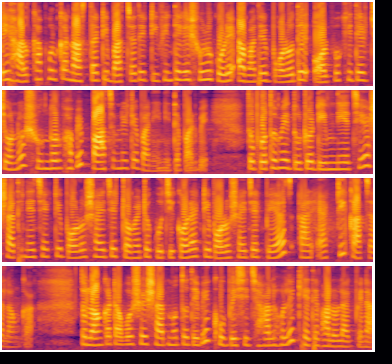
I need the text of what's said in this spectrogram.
এই হালকা ফুলকা নাস্তাটি বাচ্চাদের টিফিন থেকে শুরু করে আমাদের বড়দের অল্প খিদের জন্য সুন্দরভাবে পাঁচ মিনিটে বানিয়ে নিতে পারবে। তো প্রথমে দুটো ডিম নিয়েছি, আর সাথে নিয়েছি একটি বড় সাইজের টমেটো কুচি করা, একটি বড় সাইজের পেঁয়াজ, আর একটি কাঁচা লঙ্কা। তো লঙ্কাটা অবশ্যই স্বাদ মতো দেবে, খুব বেশি ঝাল হলে খেতে ভালো লাগবে না।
